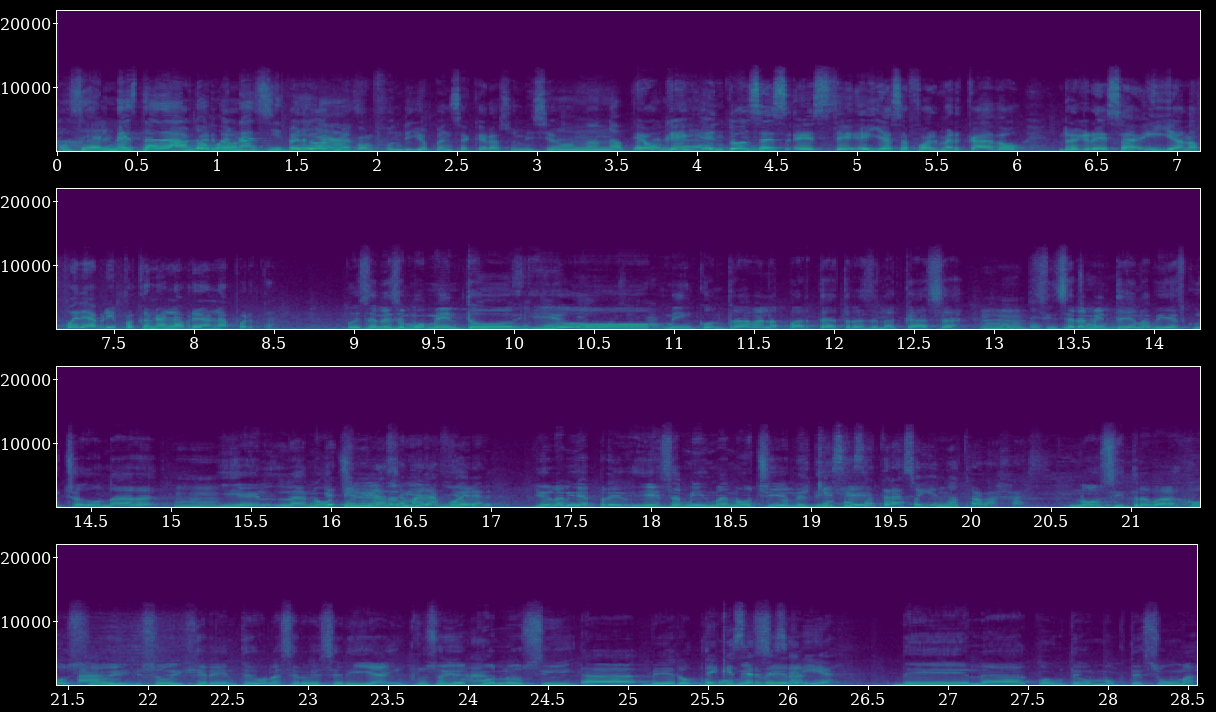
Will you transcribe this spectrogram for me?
O sea, él me está dando Ah, perdón, buenas ideas. Perdón, me confundí, yo pensé que era su misión. No, no, no, para ok, nada. entonces este, ella se fue al mercado, regresa y ya no puede abrir. ¿Por qué no le abrieron la puerta? Pues en ese momento yo me encontraba en la parte de atrás de la casa. Sinceramente yo no había escuchado nada. Y en la noche yo la había, yo, yo la había pre- esa misma noche yo le ¿Y qué dije, haces atrás? Oye, ¿no trabajas? no, sí trabajo, Ah. soy, soy gerente de una cervecería. Incluso yo conocí a Vero como ¿De qué mesera cervecería? De la Cuauhtémoc Moctezuma.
